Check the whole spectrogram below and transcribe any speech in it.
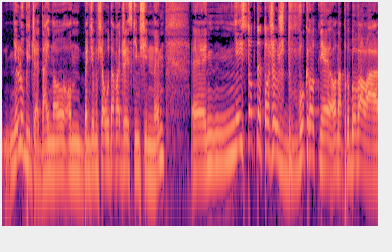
nie lubi Jedi, no on będzie musiał udawać, że jest kimś innym. E, nieistotne to, że już dwukrotnie ona próbowała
